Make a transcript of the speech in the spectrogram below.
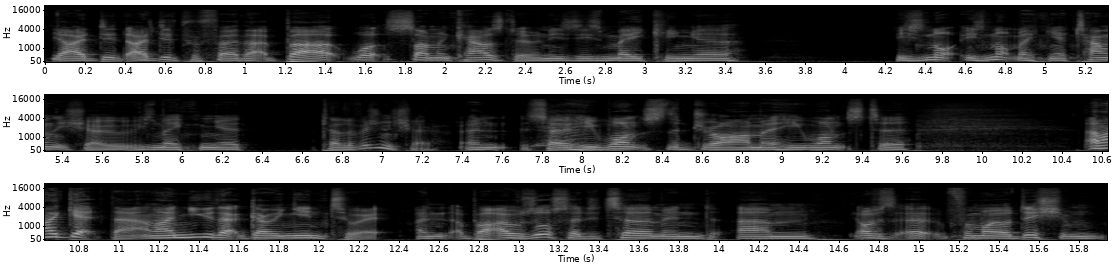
Yeah, I did. I did prefer that. But what Simon Cowell's doing is he's making a. He's not. He's not making a talent show. He's making a television show, and so Yeah. he wants the drama. He wants to. And I get that, and I knew that going into it. And but I was also determined. Um, I was uh, for my audition.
